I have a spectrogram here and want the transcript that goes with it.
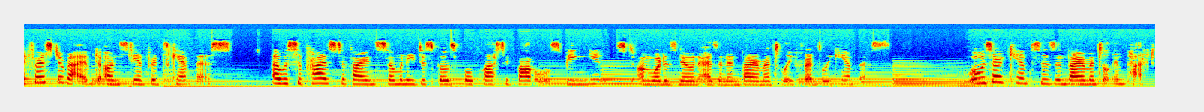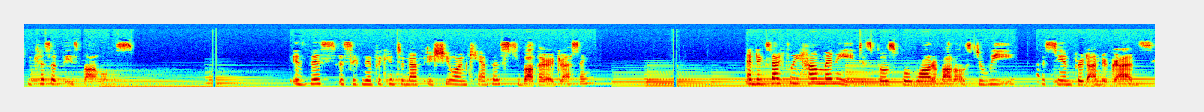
I first arrived on Stanford's campus, I was surprised to find so many disposable plastic bottles being used on what is known as an environmentally friendly campus. What was our campus's environmental impact because of these bottles? Is this a significant enough issue on campus to bother addressing? And exactly how many disposable water bottles do we, as Stanford undergrads,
